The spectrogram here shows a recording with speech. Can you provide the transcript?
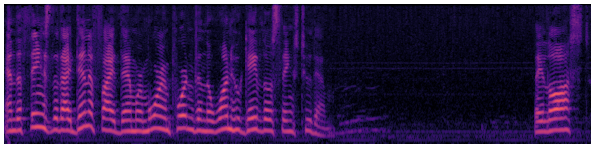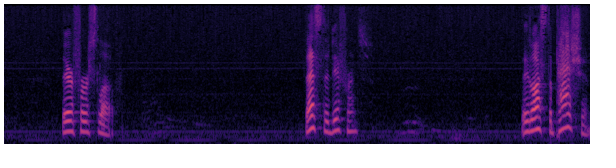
and the things that identified them were more important than the one who gave those things to them. They lost their first love. That's the difference. They lost the passion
